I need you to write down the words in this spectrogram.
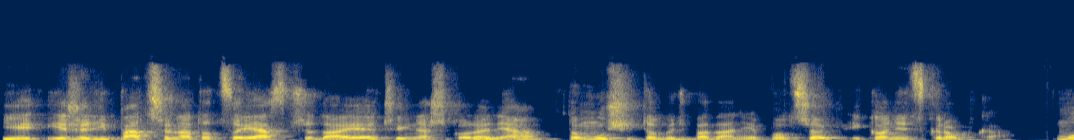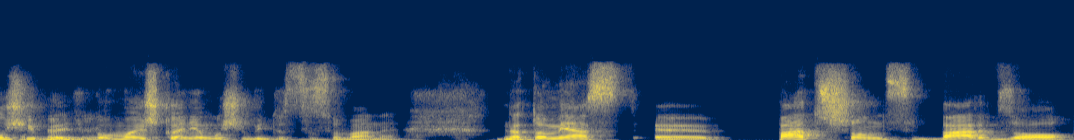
jeżeli patrzę na to, co ja sprzedaję, czyli na szkolenia, mhm. to musi to być badanie potrzeb i koniec kropka. Musi być, bo moje szkolenie musi być dostosowane. Natomiast patrząc bardzo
